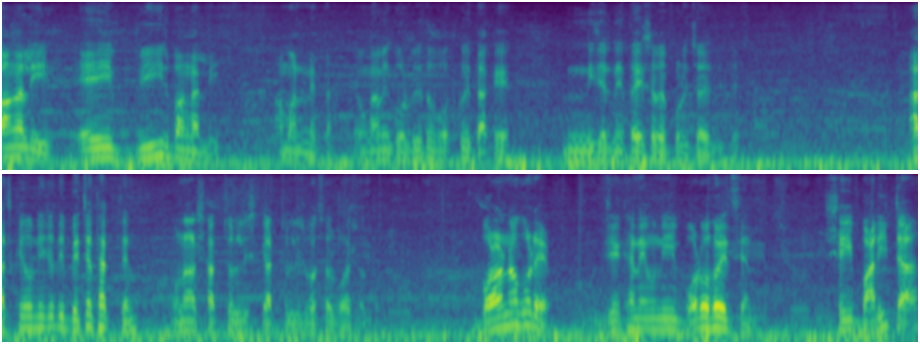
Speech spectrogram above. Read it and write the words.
বাঙালি, এই বীর বাঙালি আমার নেতা এবং আমি গর্বিত বোধ করি তাকে নিজের নেতা হিসেবে পরিচয় দিতে। আজকে উনি যদি বেঁচে থাকতেন, ওনার সাতচল্লিশ কি আটচল্লিশ বছর বয়স হতো। বরানগরে যেখানে উনি বড় হয়েছেন, সেই বাড়িটা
